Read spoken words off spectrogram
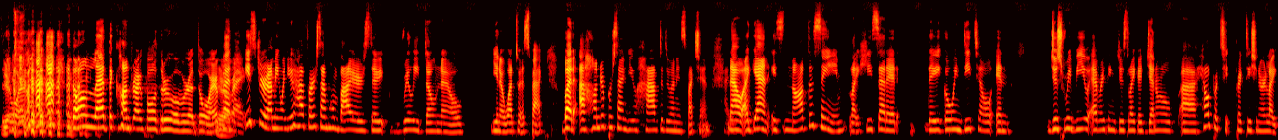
the Yeah. door. Don't let the contract fall through over a door. Yeah. But Right. it's true. I mean, when you have first-time home buyers, they really don't know you know what to expect but a hundred percent you have to do an inspection Okay. now again it's not the same like he said it they go in detail and just review everything just like a general uh, health practi- practitioner like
